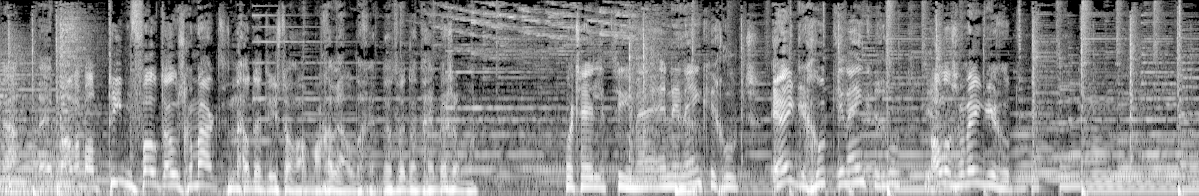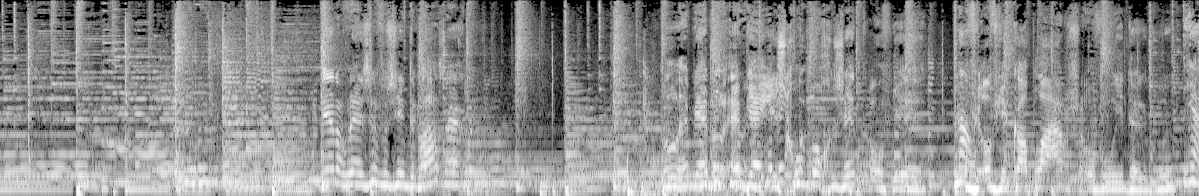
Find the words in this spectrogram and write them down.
Ja, we hebben allemaal tien foto's gemaakt. Nou, dat is toch allemaal geweldig, hè, dat we dat hebben zomaar. Voor het hele team, hè? En in één keer goed. In één keer goed. In één keer goed. Alles in één keer goed. Wensen voor Sinterklaas eigenlijk? Heb jij, Heb nog- jij heb je schoen nog gezet? Of je, Nou. of je, of je kaplaars? Of hoe je doet? Ja,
